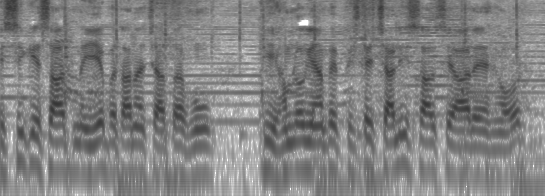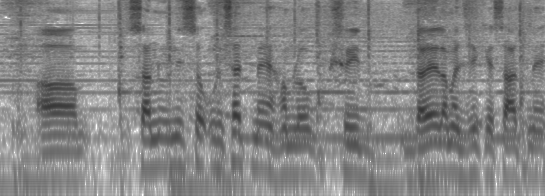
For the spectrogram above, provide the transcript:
इसी के साथ मैं ये बताना चाहता हूँ कि हम लोग यहाँ पे पिछले 40 साल से आ रहे हैं और आ, सन उन्नीस सौ उनसठ में हम लोग श्री दलाई लामा जी के साथ में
